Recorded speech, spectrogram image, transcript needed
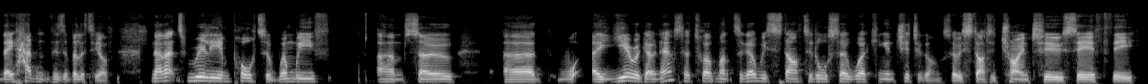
they hadn't visibility of. Now that's really important when we've um, so uh, a year ago now, so 12 months ago, we started also working in Chittagong. So we started trying to see if the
